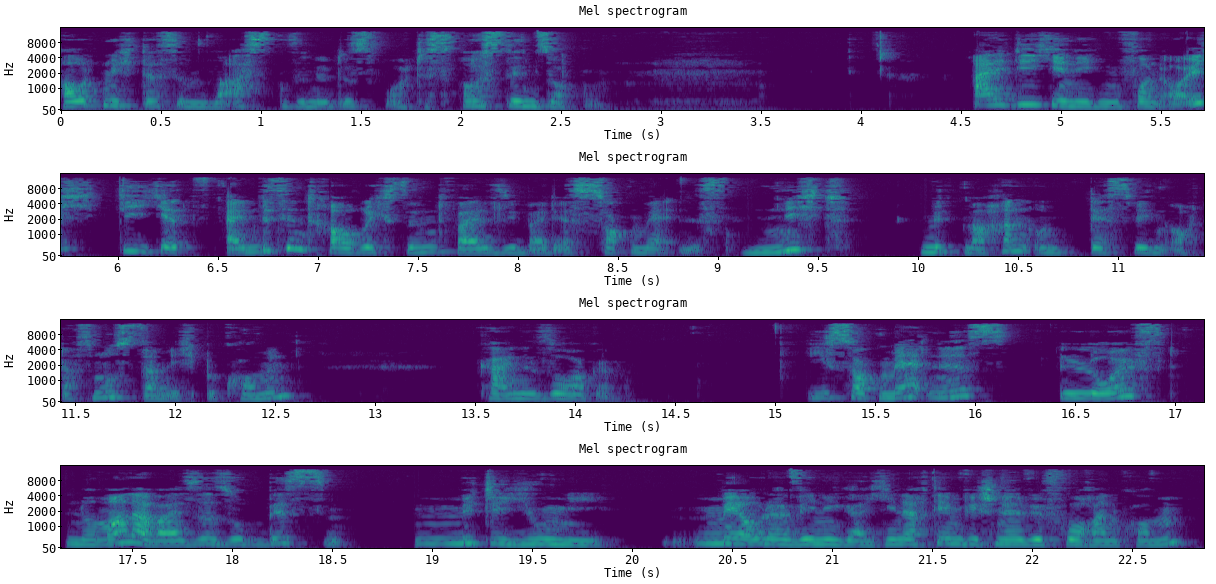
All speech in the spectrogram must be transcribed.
haut mich das im wahrsten Sinne des Wortes aus den Socken. All diejenigen von euch, die jetzt ein bisschen traurig sind, weil sie bei der Sock Madness nicht mitmachen und deswegen auch das Muster nicht bekommen, keine Sorge. Die Sock Madness läuft normalerweise so bis Mitte Juni, mehr oder weniger, je nachdem, wie schnell wir vorankommen.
